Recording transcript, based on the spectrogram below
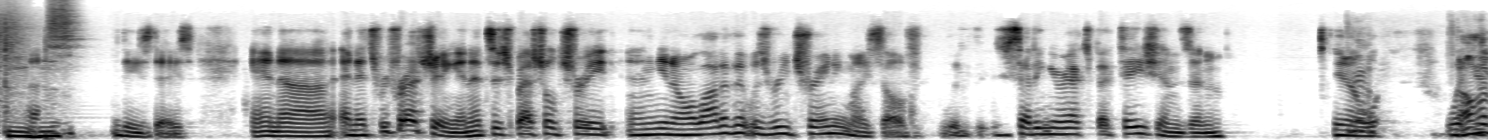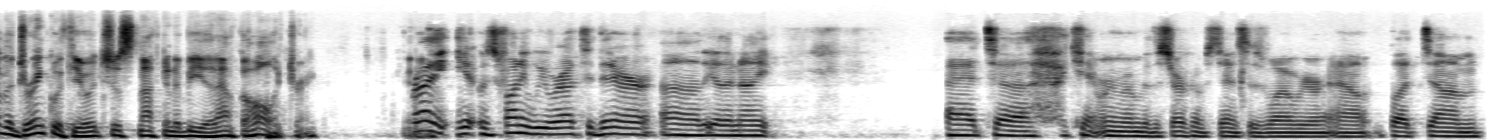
Mm-hmm. um, these days. And uh and it's refreshing and it's a special treat. And you know a lot of it was retraining myself with setting your expectations and you know yeah. i'll have a drink with you. It's just not going to be an alcoholic drink. Right. It was funny. We were out to dinner uh the other night at uh i can't remember the circumstances why we were out but um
